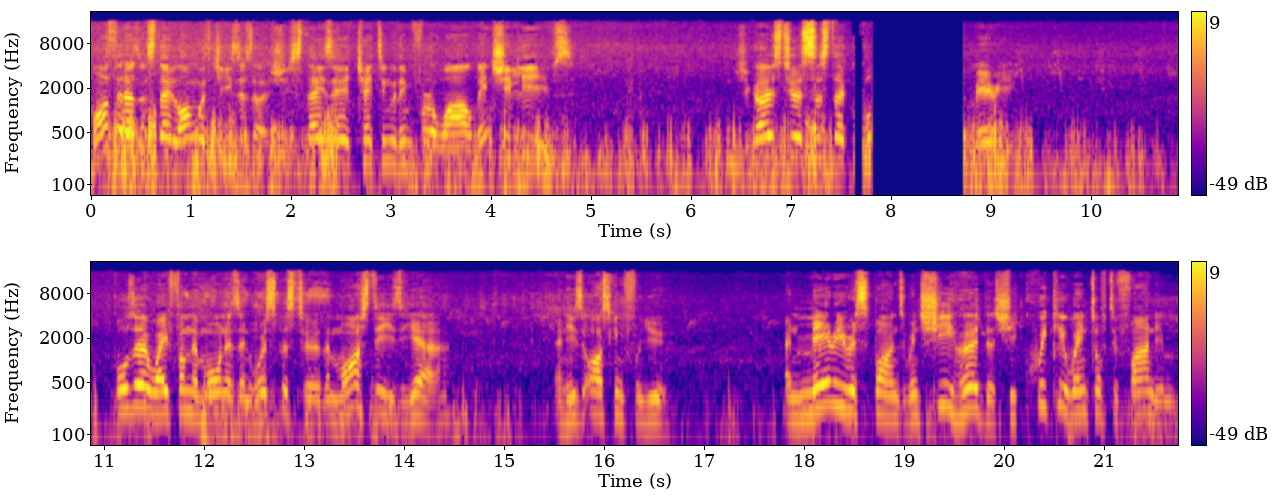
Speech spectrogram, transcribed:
Martha doesn't stay long with Jesus though. She stays there chatting with him for a while. Then she leaves. She goes to her sister called Mary calls her away from the mourners and whispers to her, The master is here and he's asking for you. And Mary responds, when she heard this, she quickly went off to find him.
